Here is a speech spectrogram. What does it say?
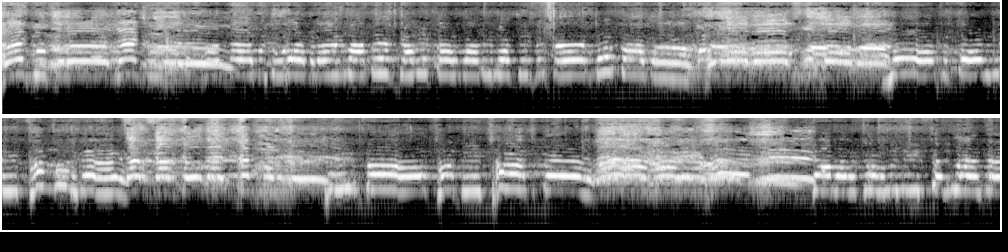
ਲਾਗੂ ਕਰੋ ਲਾਗੂ ਕਰੋ। ਸਾਡਾ ਮਜ਼ਦੂਰਾਂ ਮੁਲਾਜ਼ਮਾਂ ਤੇ ਜਬਰ ਕਰਨ ਵਾਲੀ ਮੋਦੀ ਸਰਕਾਰ ਮੁਰਦਾਬਾਦ। ਮੁਰਦਾਬਾਦ ਮੁਰਦਾਬਾਦ। ਲੋਕ ਕੋਲ ਨਹੀਂ ਥੰਮਣਗੇ ਕਰ ਕਰ ਜੋ ਦੇ ਥੰਮਣਗੇ ਠੀਕ ਹੋ ਸਾਡੀ ਛਾਤ ਤੇ ਜਬਰ ਜ਼ੁਲਮ ਨਹੀਂ ਚੱਲਾਂਗੇ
